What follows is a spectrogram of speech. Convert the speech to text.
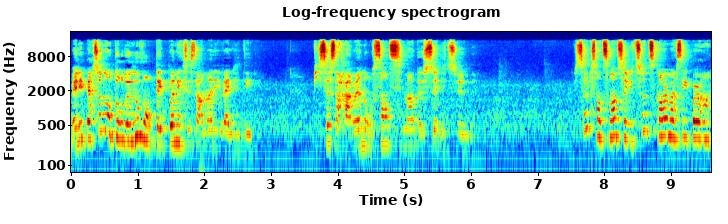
ben, les personnes autour de nous vont peut-être pas nécessairement les valider. Puis ça, ça ramène au sentiment de solitude. Puis ça, le sentiment de solitude, c'est quand même assez peurant.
